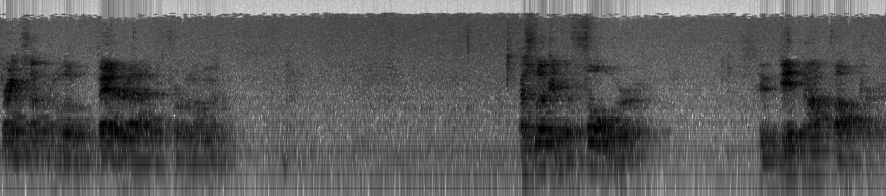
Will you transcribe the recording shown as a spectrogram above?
bring something a little better out of it for a moment. Let's look at the four who did not falter.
